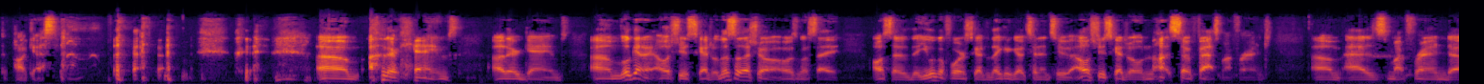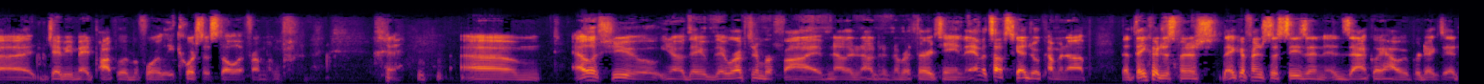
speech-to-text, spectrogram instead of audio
The podcast. um, other games, other games. Um, looking at LSU's schedule, this is actually I was going to say. Also, that you look at Florida's schedule, they could go ten and two. LSU schedule not so fast, my friend. Um, as my friend uh, JB made popular before Lee Corso stole it from him. um, LSU, you know, they they were up to number five. Now they're down to number thirteen. They have a tough schedule coming up that they could just finish. They could finish the season exactly how we predicted,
